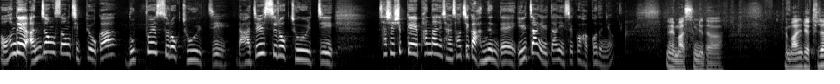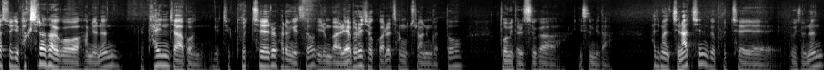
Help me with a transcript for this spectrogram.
어, 근데 안정성 지표가 높을수록 좋을지, 낮을수록 좋을지, 사실 쉽게 판단이 잘 서지가 않는데 일장일단이 있을 것 같거든요. 네, 맞습니다. 만일에 투자 수익이 확실하다고 하면은 그 타인 자본, 즉 부채를 활용해서 이른바 레버리지 효과를 창출하는 것도 도움이 될 수가 있습니다. 하지만 지나친 그 부채의 의존은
